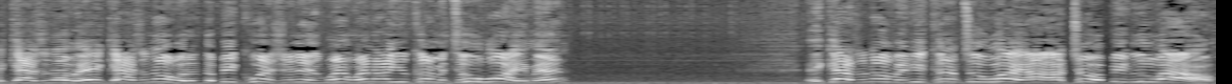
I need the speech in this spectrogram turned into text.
at Casanova. Hey, Casanova, the, the big question is, when, when are you coming to Hawaii, man? Hey, Casanova, if you come to Hawaii, I, I'll throw a big luau.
